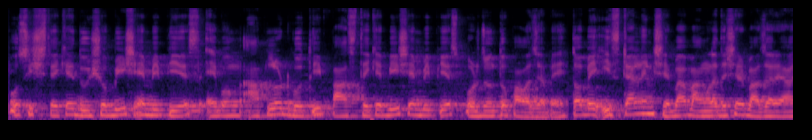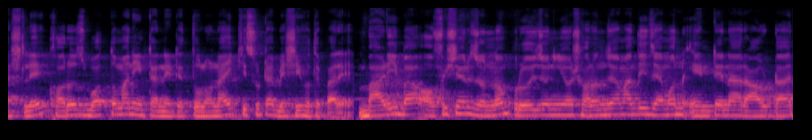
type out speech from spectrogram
পঁচিশ থেকে দুইশো বিশ এমবিপিএস এবং আপলোড গতি পাঁচ থেকে বিশ এমবিপিএস পর্যন্ত পাওয়া যাবে। তবে স্টার্লিং সেবা বাংলাদেশের বাজারে আসলে খরচ বর্তমান ইন্টারনেটের তুলনায় কিছুটা বেশি হতে পারে। বাড়ি বা অফিসের জন্য প্রয়োজনীয় সরঞ্জামাদি যেমন এন্টেনা রাউটার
